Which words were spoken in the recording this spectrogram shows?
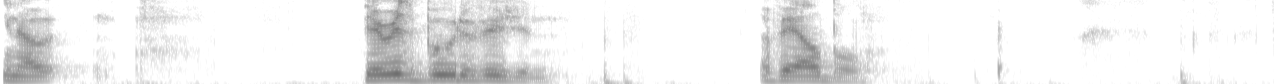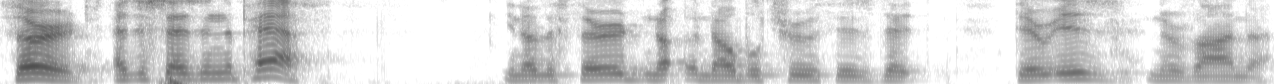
You know, there is Buddha vision available. Third, as it says in the path, you know, the third no- noble truth is that there is nirvana,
